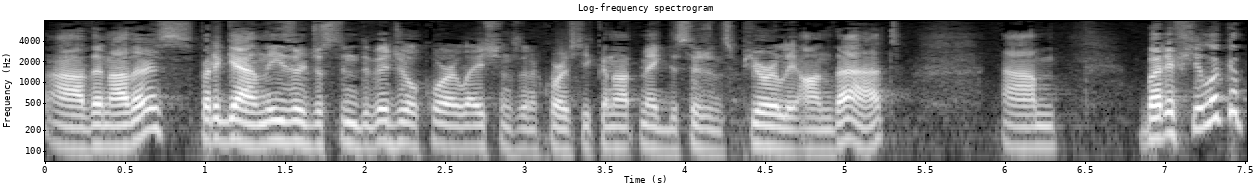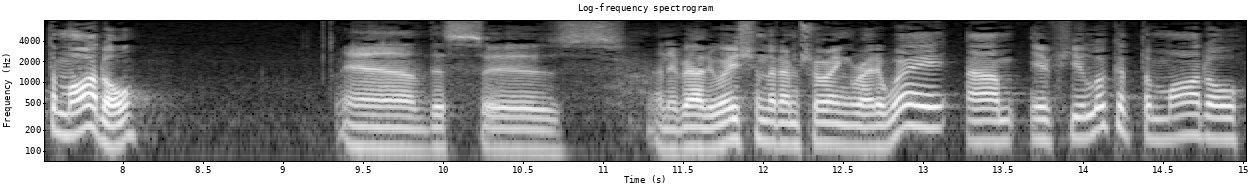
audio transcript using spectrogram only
uh, than others. But again, these are just individual correlations, and of course, you cannot make decisions purely on that. Um, but if you look at the model, uh, this is an evaluation that I'm showing right away. Um, if you look at the model,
